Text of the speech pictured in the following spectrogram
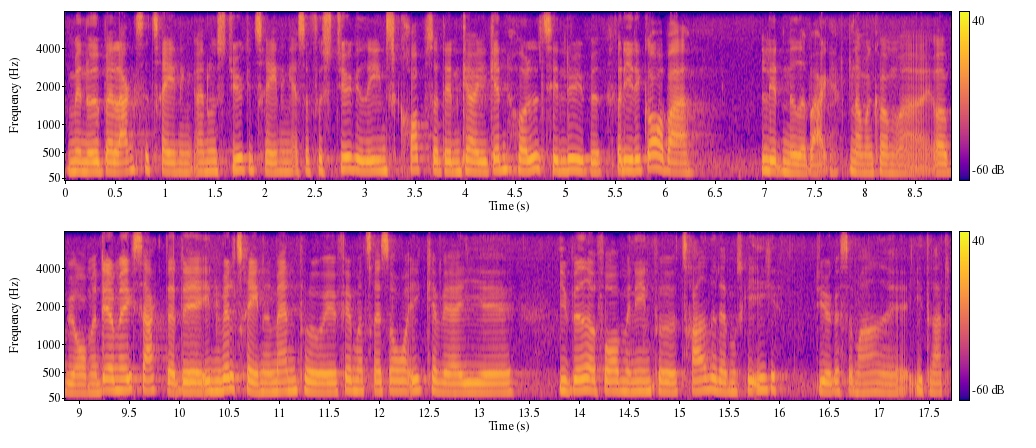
med noget balancetræning og noget styrketræning, altså få styrket ens krop, så den kan igen holde til løbet, fordi det går bare lidt ned ad bakke, når man kommer op i år. Men dermed ikke sagt, at øh, en veltrænet mand på øh, 65 år ikke kan være i, øh, i bedre form end en på 30, der måske ikke dyrker så meget idræt.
